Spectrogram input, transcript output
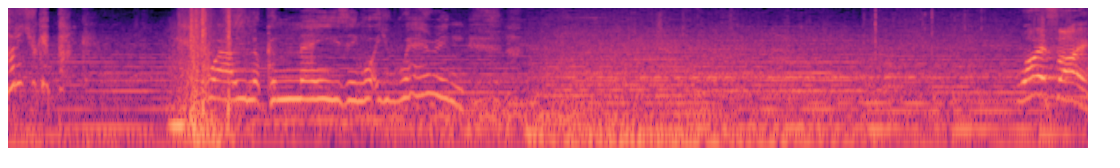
How did you get back? Wow, you look amazing. What are you wearing? Why fight,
